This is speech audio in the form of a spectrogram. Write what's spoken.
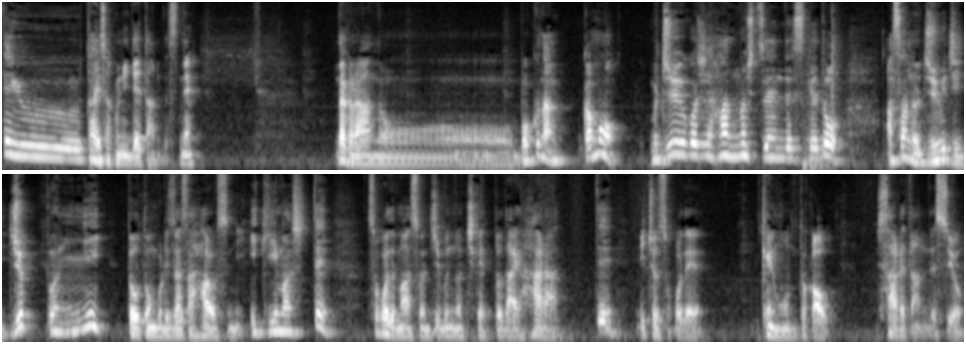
っていう対策に出たんですね。だからあのー僕なんかも15時半の出演ですけど朝の10時10分に道頓堀ザザハウスに行きましてそこでまあその自分のチケット代払って一応そこで検温とかをされたんですよ。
